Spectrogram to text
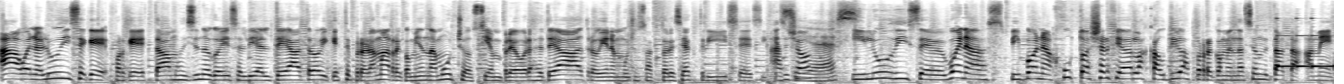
ah, bueno, Lu dice que, porque estábamos diciendo que hoy es el día del teatro y que este programa recomienda mucho siempre obras de teatro, vienen muchos actores y actrices y qué Así sé yo. es. Y Lu dice, buenas, Pipona, justo ayer fui a ver las cautivas por recomendación de Tata. Amé.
